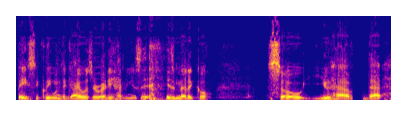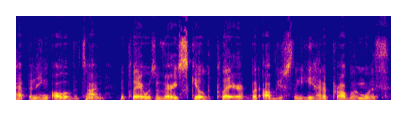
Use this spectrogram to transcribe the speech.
basically when the guy was already having his, his medical. So you have that happening all of the time. The player was a very skilled player, but obviously he had a problem with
